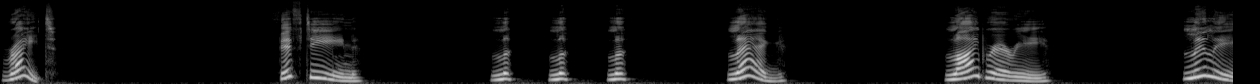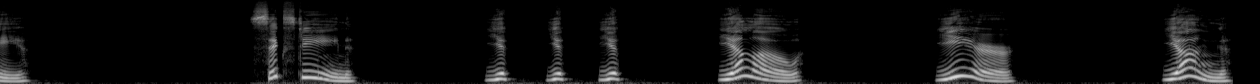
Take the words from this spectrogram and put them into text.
Right. 15 L l l. Leg. Library. Lily. 16 Y y y Yellow. Year. Young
